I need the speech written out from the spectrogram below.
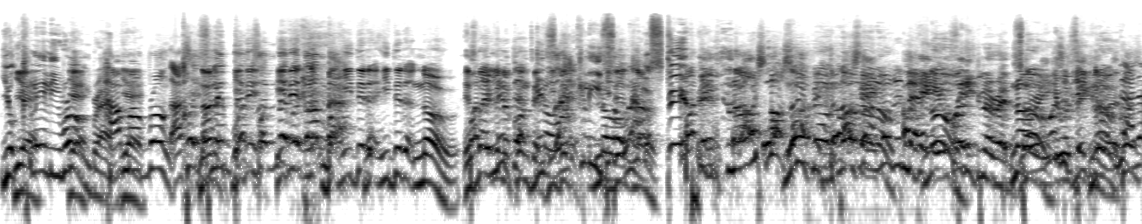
you're Yeah, clearly yeah. wrong, bruv. How am I wrong? I said No, No, Lib he, Dems did, have he, never didn't, done but that. he didn't. He didn't know. It's But not the even the Lib Dems- context. He didn't- Exactly. He So didn't that know. was stupid. No, it's not No, stupid. no, No, no, no, not no. Okay, it was ignorant. No, Sorry, it it was wasn't ignorant. No, no, no.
